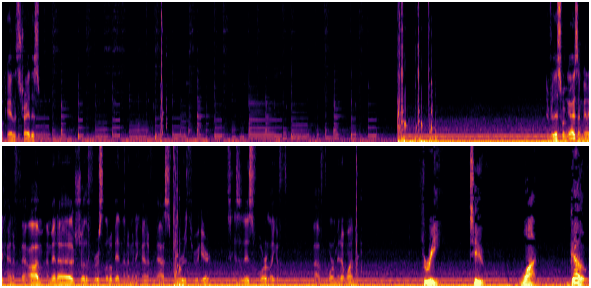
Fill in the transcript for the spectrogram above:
Okay, let's try this one. And for this one, guys, I'm gonna kind of um, I'm gonna show the first little bit, and then I'm gonna kind of fast forward through here, because it is for like a uh, four minute one. Three, two, one, go.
